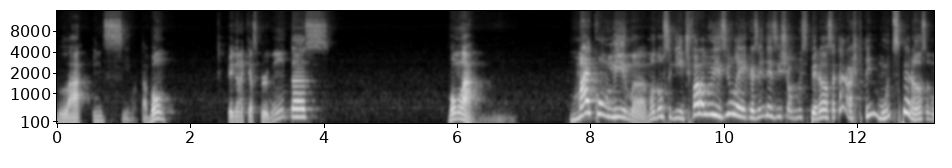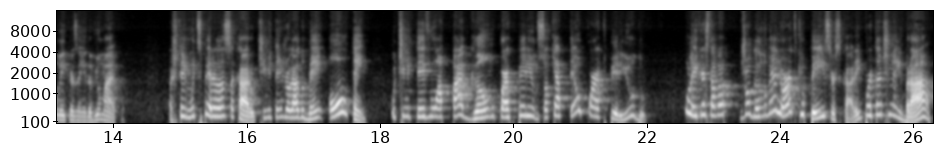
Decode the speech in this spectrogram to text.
lá em cima, tá bom? Pegando aqui as perguntas. Vamos lá. Maicon Lima mandou o seguinte: Fala Luiz, e o Lakers? Ainda existe alguma esperança? Cara, acho que tem muita esperança no Lakers ainda, viu, Maicon? Acho que tem muita esperança, cara. O time tem jogado bem. Ontem, o time teve um apagão no quarto período. Só que até o quarto período, o Lakers estava jogando melhor do que o Pacers, cara. É importante lembrar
